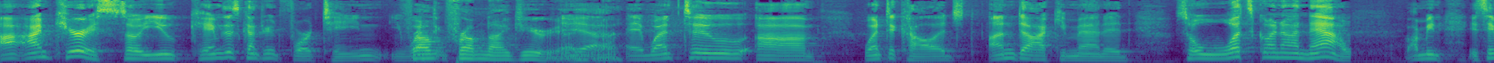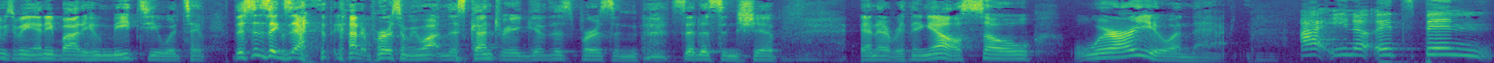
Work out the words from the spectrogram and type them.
I- am curious. So, you came to this country at 14. You from to, from Nigeria, yeah, yeah. and went to um, went to college, undocumented. So, what's going on now? I mean, it seems to me anybody who meets you would say, "This is exactly the kind of person we want in this country. Give this person citizenship." and everything else. So where are you in that? I, you know, it's been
